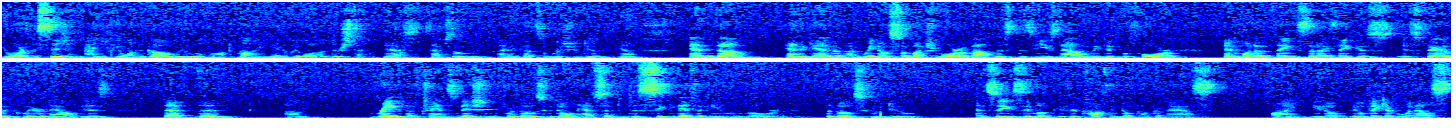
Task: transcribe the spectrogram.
your decision. And if you want to go, we will not mind and we will understand. Yes, absolutely. I think that's what we should do. Yeah, and um, and again, uh, we know so much more about this disease now than we did before. And one of the things that I think is is fairly clear now is that the um, rate of transmission for those who don't have symptoms is significantly lower for those who do. And so you say, look, if you're coughing, don't come to mass. Fine, you know, it'll make everyone else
